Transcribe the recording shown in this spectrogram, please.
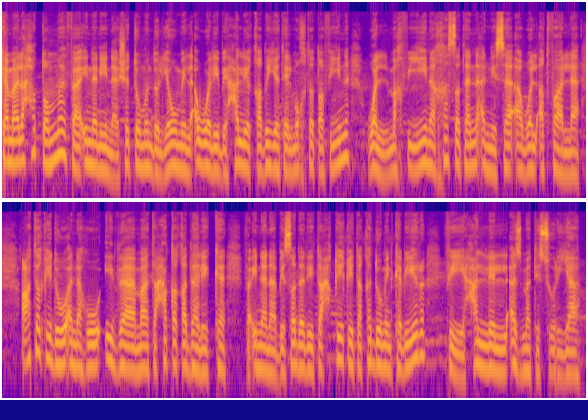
كما لاحظتم فإنني ناشدت منذ اليوم الأول بحل قضية المختطفين والمخفيين خاصة النساء والأطفال. أعتقد أنه إذا ما تحقق ذلك فإننا بصدد تحقيق تقدم كبير في حل الأزمة السورية.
